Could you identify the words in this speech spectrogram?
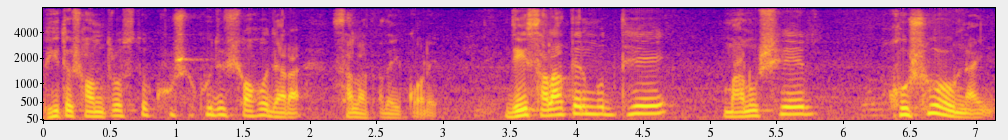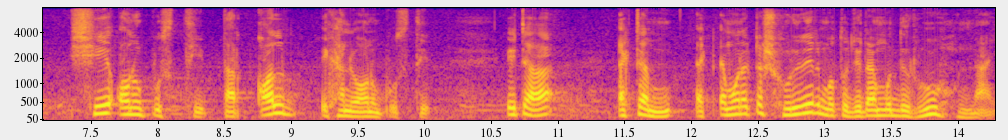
ভীত সন্ত্রস্ত খুশু খুজু সহ যারা সালাত আদায় করে। যে সালাতের মধ্যে মানুষের খুশুও নাই, সে অনুপস্থিত, তার কল্ব এখানে অনুপস্থিত। এটা একটা, এক- এমন একটা শরীরের মতো যেটার মধ্যে রুহ নাই।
